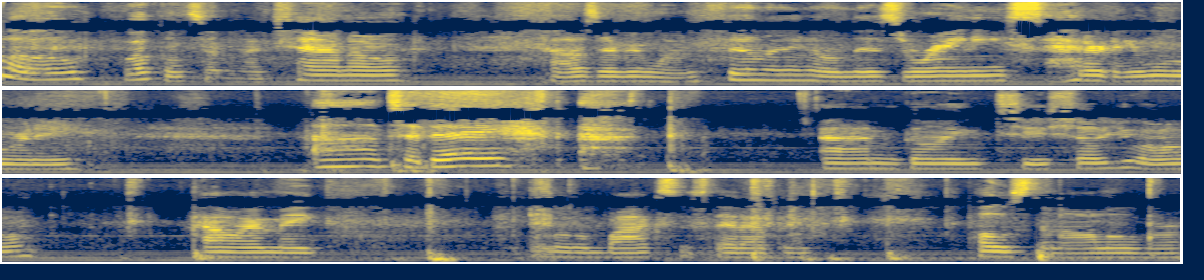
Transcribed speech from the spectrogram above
Hello, welcome to my channel. How's everyone feeling on this rainy Saturday morning? Uh, today, I'm going to show you all how I make the little boxes that I've been posting all over.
